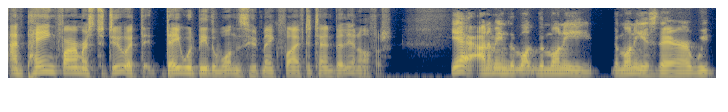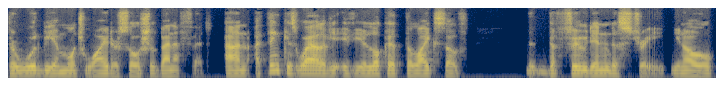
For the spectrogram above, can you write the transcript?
and paying farmers to do it. They would be the ones who'd make five to ten billion off it. Yeah, and I mean the mo- the money the money is there. We there would be a much wider social benefit, and I think as well if you if you look at the likes of the, the food industry, you know,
